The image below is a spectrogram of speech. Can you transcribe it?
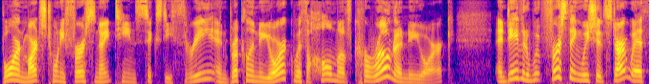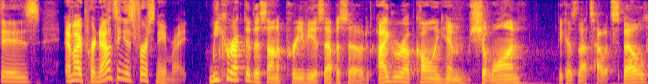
Born March 21st, 1963, in Brooklyn, New York, with a home of Corona, New York. And David, first thing we should start with is Am I pronouncing his first name right? We corrected this on a previous episode. I grew up calling him Shawan because that's how it's spelled.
